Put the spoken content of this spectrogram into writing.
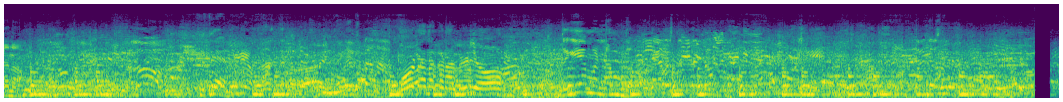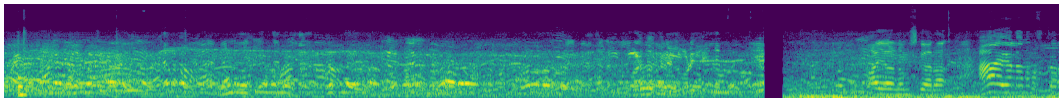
Hello. Hello. ಜೆಸಿಬಿ ತೆಗಿಯಮ್ಮ ನಮ್ದು ಅಯ್ಯೋ ನಮಸ್ಕಾರ ಹಾಯ್ ಎಲ್ಲ ನಮಸ್ಕಾರ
